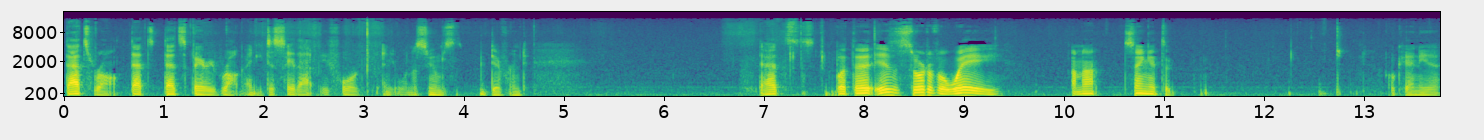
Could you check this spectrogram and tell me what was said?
that's wrong. That's that's very wrong. I need to say that before anyone assumes different. That's but that is sort of a way. I'm not saying it's a. Okay, I need to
